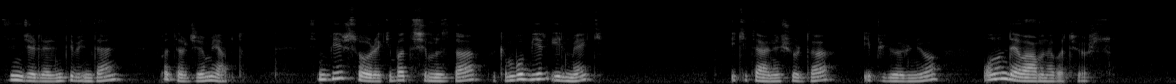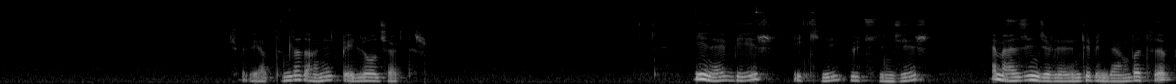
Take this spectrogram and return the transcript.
zincirlerin dibinden batırcığımı yaptım. Şimdi bir sonraki batışımızda bakın bu bir ilmek. İki tane şurada ipi görünüyor. Onun devamına batıyoruz. Şöyle yaptığımda daha net belli olacaktır Yine 1, 2, 3 zincir. Hemen zincirlerin dibinden batıp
